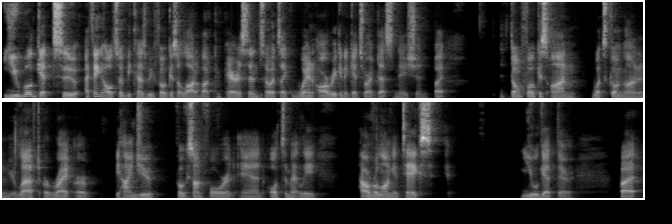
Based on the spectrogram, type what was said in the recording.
you will get to i think also because we focus a lot about comparison so it's like when are we going to get to our destination? But don't focus on what's going on in your left or right or behind you. Focus on forward and ultimately however long it takes you will get there. But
